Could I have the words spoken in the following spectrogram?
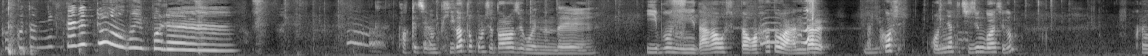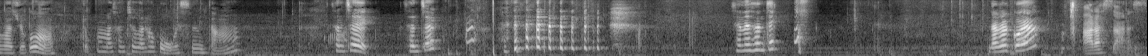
거꾸도 언니 기다렸죠 아이고 이뻐라 밖에 지금 비가 조금씩 떨어지고 있는데 이분이 나가고 싶다고 하도 안 달... 이것이 언니한테 짖은 거야 지금? 그래가지고 조금만 산책을 하고 오겠습니다. 산책! 산책! 샤넬 산책? 나갈 거야? 알았어, 알았어.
